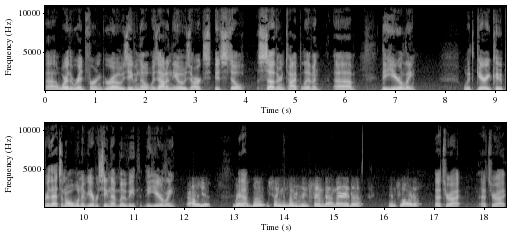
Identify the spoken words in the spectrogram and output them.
uh, Where the Red Fern Grows, even though it was out in the Ozarks, it's still southern type living. Uh, the Yearling with Gary Cooper, that's an old one. Have you ever seen that movie, The Yearling? Oh, yeah. Read Yep. the book, seen the movie, filmed down there at, uh, in Florida. That's right. That's right.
